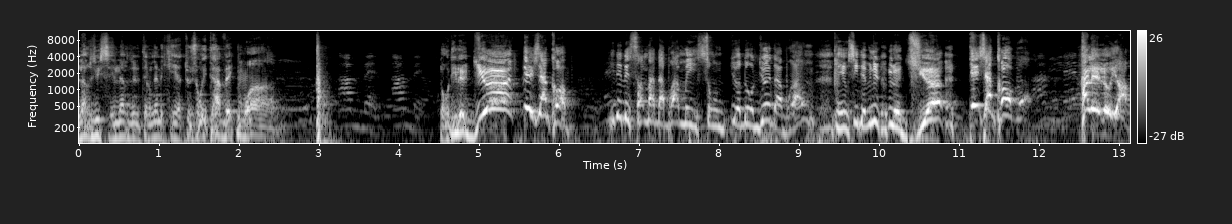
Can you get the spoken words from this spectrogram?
l'ange du Seigneur de l'éternel qui a toujours été avec moi. Amen, amen. Donc il dit, le Dieu de Jacob. Il est descendant d'Abraham, mais sont Dieu, Dieu d'Abraham, mais aussi devenu le Dieu de Jacob. Alléluia.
